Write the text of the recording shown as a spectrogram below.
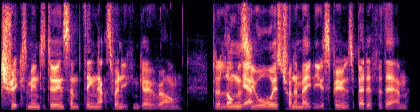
trick them into doing something, that's when it can go wrong. But as long as yeah. you're always trying to make the experience better for them,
